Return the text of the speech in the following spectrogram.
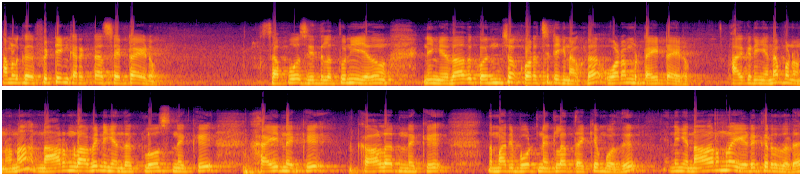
நம்மளுக்கு ஃபிட்டிங் கரெக்டாக செட் ஆகிடும் சப்போஸ் இதில் துணி எதுவும் நீங்கள் ஏதாவது கொஞ்சம் குறைச்சிட்டிங்கன்னா கூட உடம்பு டைட் ஆகிடும் அதுக்கு நீங்கள் என்ன பண்ணணும்னா நார்மலாகவே நீங்கள் இந்த close neck high neck collar neck இந்த மாதிரி போட் நெக்லாம் தைக்கும்போது நீங்கள் நார்மலாக எடுக்கிறத விட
